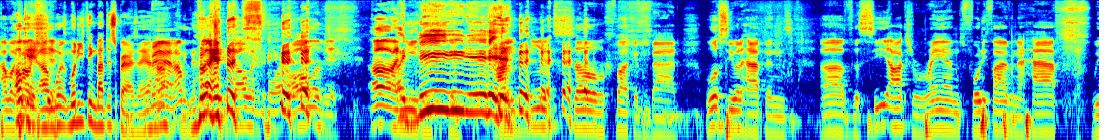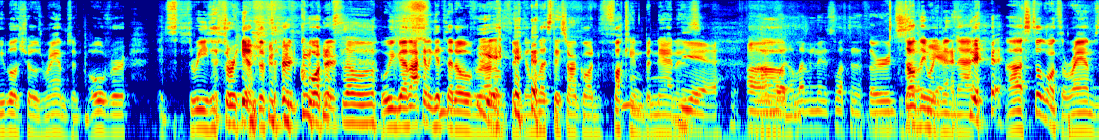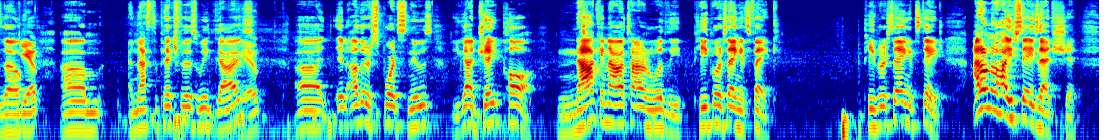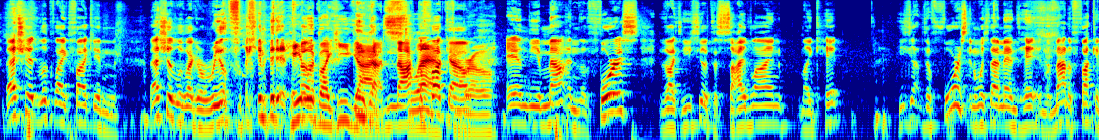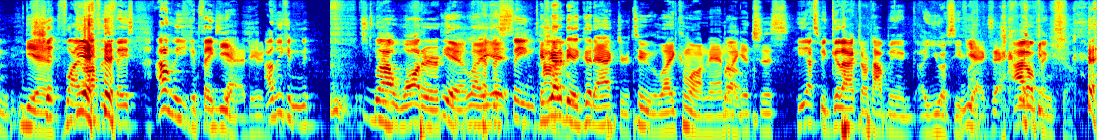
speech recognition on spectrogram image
okay, oh, um, what, what do you think about this spread, Isaiah? Man, Huh? I'm going for all of it. Oh, I, need, it! shit. I need it so fucking bad. We'll see what happens. Uh, the Seahawks Rams 45 and a half. We both chose Rams and over. It's three to three at the third quarter. So- we are not gonna get that over. I don't think unless they start going fucking bananas. yeah. Um, what, 11 minutes left in the third. so, Don't think we're yeah. getting that. Uh, still going with the Rams though. Yep. Um, and that's the picks for this week, guys. Yep. Uh, in other sports news, you got Jake Paul knocking out Tyron Woodley. People are saying it's fake. People are saying it's staged. I don't know how you stage that shit. That shit looked like fucking. That shit looked like a real fucking hit. He bro. looked like he got knocked slapped, the fuck out, bro. And the amount and the force, like you see, like the sideline like hit. He got the force in which that man's hit and the amount of fucking Yeah. shit flying Yeah. off his face. I don't think you can fake Yeah, that. dude. I don't think you can spill out water. Yeah, like at the it- same time. He's got to be a good actor too. Like, come on, man. Bro. Like, it's just He has to be a good actor on top of being a, a UFC fighter. Yeah, exactly. I don't think so.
